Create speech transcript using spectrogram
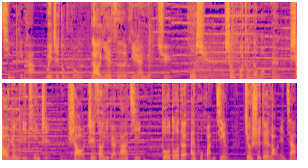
钦佩他，为之动容。老爷子已然远去，或许生活中的我们少扔一片纸，少制造一点垃圾，多多的爱护环境，就是对老人家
